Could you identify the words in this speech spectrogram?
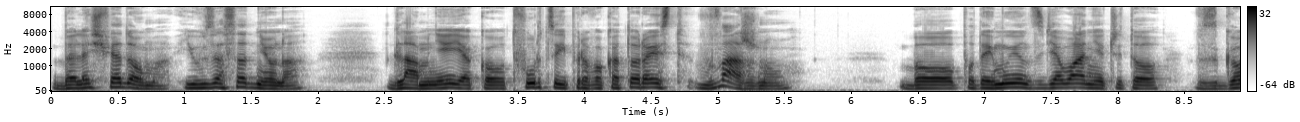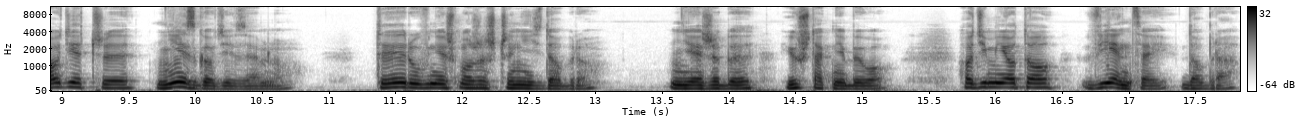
byle świadoma i uzasadniona, dla mnie, jako twórcy i prowokatora, jest ważną, bo podejmując działanie, czy to w zgodzie, czy niezgodzie ze mną, ty również możesz czynić dobro. Nie, żeby już tak nie było. Chodzi mi o to więcej dobra.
